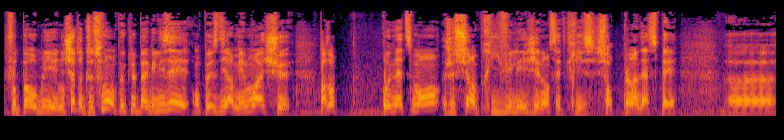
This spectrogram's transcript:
faut pas oublier une chose, parce que souvent on peut culpabiliser, on peut se dire mais moi je, par exemple, honnêtement, je suis un privilégié dans cette crise sur plein d'aspects. Euh,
